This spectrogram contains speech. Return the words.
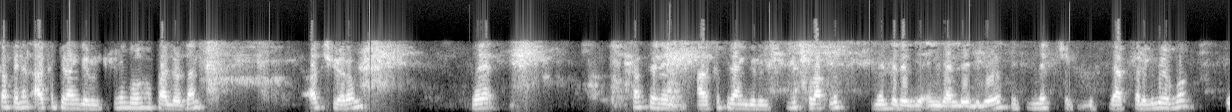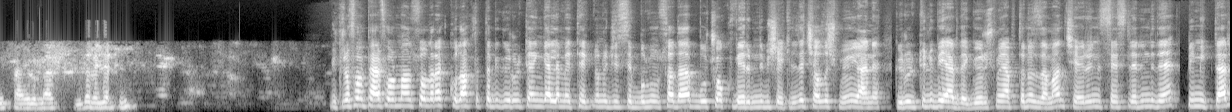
kafenin arka plan görüntüsünü bu hoparlörden açıyorum ve kafenin arka plan görüntüsünü kulaklık ne derece engelleyebiliyor? Sesini net bir şekilde size aktarabiliyor mu? Lütfen yorumlar kısmında belirtin. Mikrofon performansı olarak kulaklıkta bir gürültü engelleme teknolojisi bulunsa da bu çok verimli bir şekilde çalışmıyor. Yani gürültülü bir yerde görüşme yaptığınız zaman çevrenin seslerini de bir miktar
